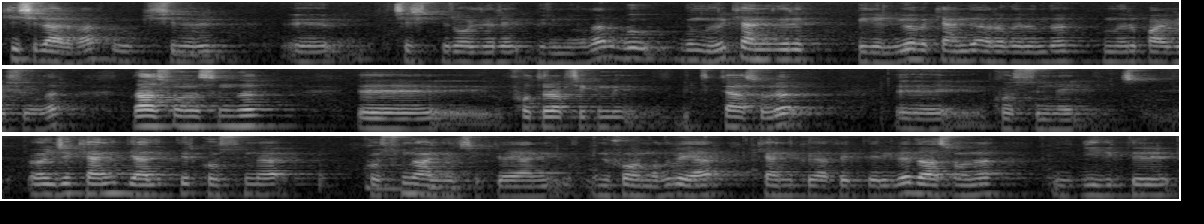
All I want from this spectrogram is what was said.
kişiler var. Bu kişilerin e, çeşitli rollere bürünüyorlar. Bu bunları kendileri belirliyor ve kendi aralarında bunları paylaşıyorlar. Daha sonrasında e, fotoğraf çekimi bittikten sonra e, kostümle önce kendi geldikleri kostümler kostüm halleri çekiyor. Yani üniformalı veya kendi kıyafetleriyle daha sonra giydikleri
